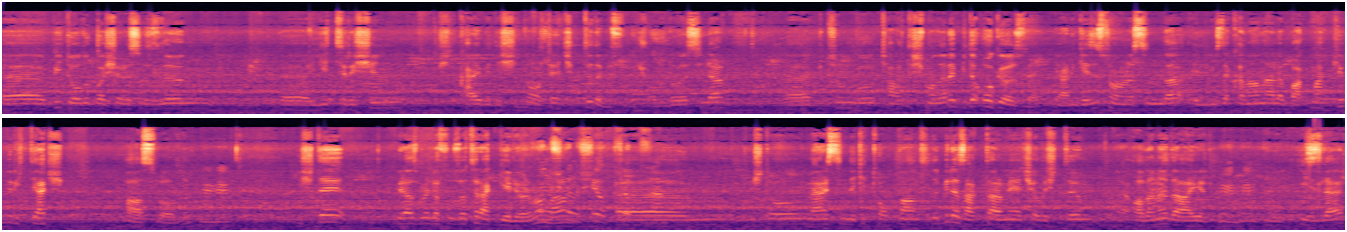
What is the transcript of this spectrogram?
e, bir dolu başarısızlığın, e, yitirişin, işte kaybedişin ortaya çıktığı da bir süreç oldu. Dolayısıyla e, bütün bu tartışmalara bir de o gözle yani gezi sonrasında elimizde kalanlarla bakmak gibi bir ihtiyaç hasıl oldu. İşte biraz böyle lafı uzatarak geliyorum Konuş, ama konuş, yok, çok güzel. işte o Mersin'deki toplantıda biraz aktarmaya çalıştığım e, alana dair hani izler,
